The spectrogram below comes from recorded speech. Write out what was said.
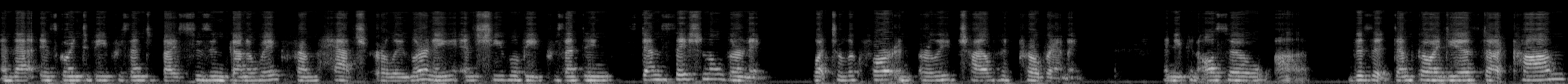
and that is going to be presented by Susan Gunnewig from Hatch Early Learning, and she will be presenting STEMsational Learning, what to look for in early childhood programming. And you can also uh, visit demcoideas.com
